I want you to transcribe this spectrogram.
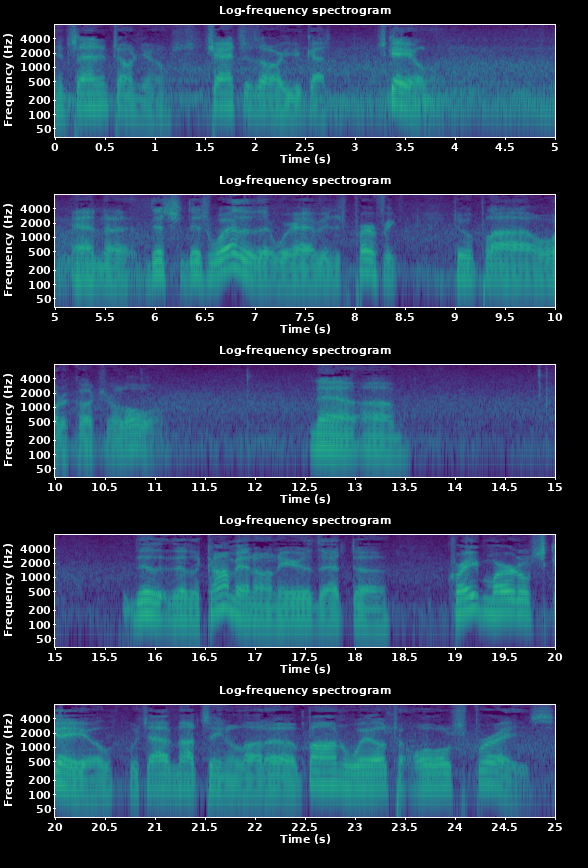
in San Antonio, chances are you've got scale on it. And uh, this this weather that we're having is perfect to apply horticultural oil. Now, um, there's, a comment on here that uh, crepe myrtle scale, which I've not seen a lot of, respond well to oil sprays.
